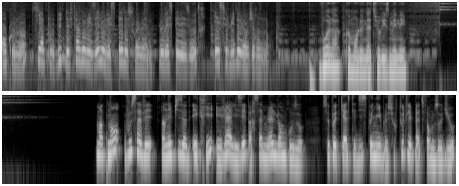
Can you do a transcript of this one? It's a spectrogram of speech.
en commun qui a pour but de favoriser le respect de soi-même, le respect des autres et celui de l'environnement. Voilà comment le naturisme est né. Maintenant, vous savez, un épisode écrit et réalisé par Samuel Lambrouzo. Ce podcast est disponible sur toutes les plateformes audio.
